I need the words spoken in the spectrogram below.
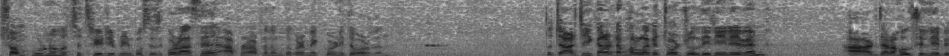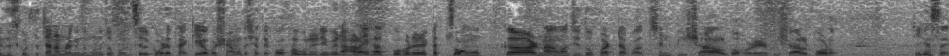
সম্পূর্ণ হচ্ছে থ্রি প্রিন্ট প্রসেস করা আছে। আপনারা আপনাদের মতো করে মেক করে নিতে পারবেন। তো যার যেই কালারটা ভালো লাগে, চট জলদি নিয়ে নেবেন। আর যারা হোলসেল নিয়ে বিজনেস করতে চান, আমরা কিন্তু মূলত হোলসেল করে থাকি। অবশ্যই আমাদের সাথে কথা বলে নেবেন। আড়াই হাত বহরের একটা চমৎকার নামাজি দোপাট্টা পাচ্ছেন। বিশাল বহরের, বিশাল বড়। ঠিক আছে?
